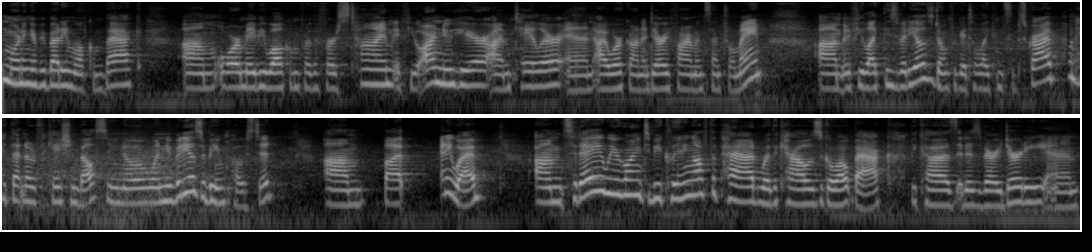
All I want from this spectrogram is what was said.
Good morning everybody and welcome back. Um, or maybe welcome for the first time. If you are new here, I'm Taylor and I work on a dairy farm in central Maine. Um, and if you like these videos, don't forget to like and subscribe and hit that notification bell so you know when new videos are being posted. Um, but anyway, um, today we are going to be cleaning off the pad where the cows go out back because it is very dirty and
